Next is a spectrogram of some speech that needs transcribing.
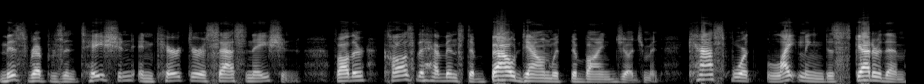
misrepresentation, and character assassination. Father, cause the heavens to bow down with divine judgment. Cast forth lightning to scatter them.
